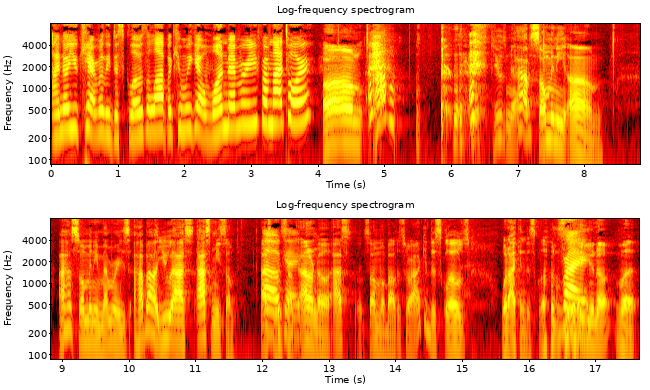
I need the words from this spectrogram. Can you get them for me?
I know you can't really disclose a lot, but can we get one memory from that tour? Um, I have a, excuse me. I have so many. Um, I have so many memories. How about you ask ask me something? Ask Oh, me okay. something. I don't know. Ask something about the tour. I can disclose what I can disclose. Right. you know, but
